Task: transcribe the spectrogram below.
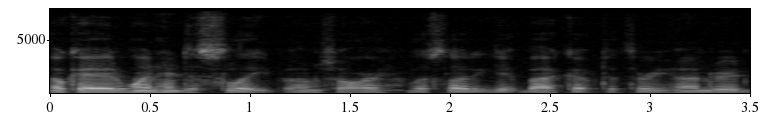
Okay, it went into sleep. I'm sorry. Let's let it get back up to 300.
